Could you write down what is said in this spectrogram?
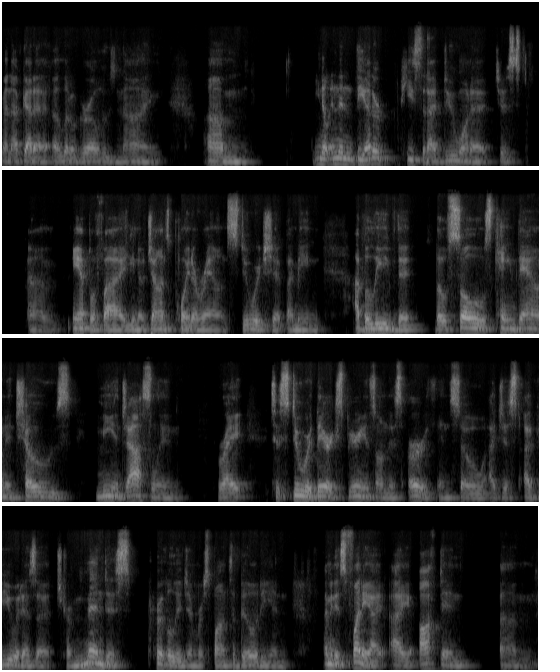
and I've got a, a little girl who's nine. Um, you know, and then the other piece that I do want to just um, amplify, you know, John's point around stewardship. I mean, I believe that those souls came down and chose me and Jocelyn, right, to steward their experience on this earth. And so I just I view it as a tremendous privilege and responsibility. And I mean, it's funny. I I often um,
